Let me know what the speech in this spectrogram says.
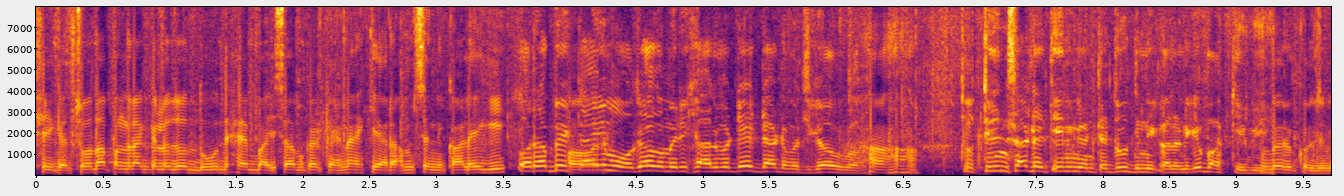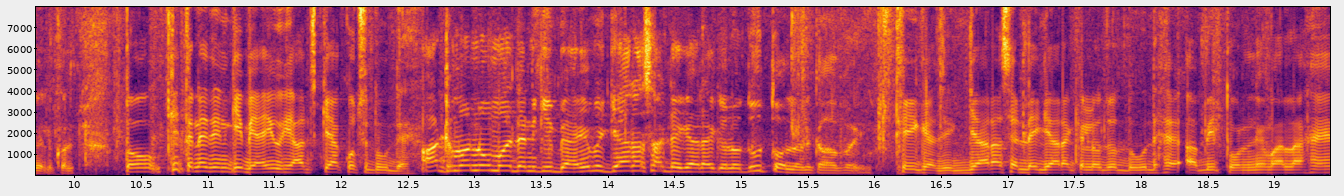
ठीक है चौदह पंद्रह किलो जो दूध है भाई साहब का कहना है कि आराम से निकालेगी। और अभी टाइम हो गया मेरे ख्याल में डेढ़ डेढ़ बज गया होगा। हाँ हाँ। तो तीन साढ़े तीन घंटे दूध निकालने के बाकी भी बिल्कुल जी बिल्कुल। तो कितने दिन की ब्याई हुई? आज क्या कुछ दूध है? आठ नौ दिन की ब्याई हुई। ग्यारह साढ़े ग्यारह किलो दूध तोलन का भाई। ठीक है जी। ग्यारह साढ़े ग्यारह किलो जो दूध है अभी तोलने वाला है।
